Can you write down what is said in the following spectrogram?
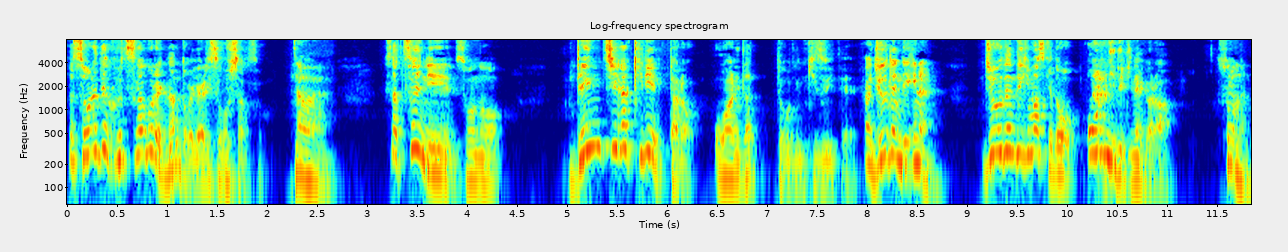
でそれで2日ぐらいなんとかやり過ごしたんですよ。はそしたらついに、その、電池が切れたら終わりだってことに気づいて、い。あ、充電できないの？充電できますけど、オンにできないから、そうなの？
